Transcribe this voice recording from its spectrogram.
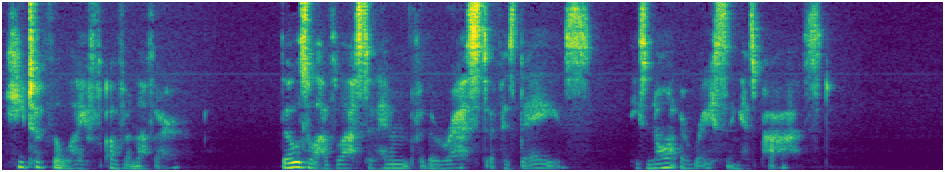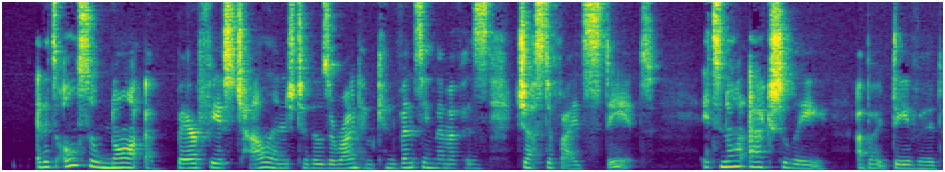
he took the life of another. Those will have lasted him for the rest of his days. He's not erasing his past. And it's also not a barefaced challenge to those around him, convincing them of his justified state. It's not actually about David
